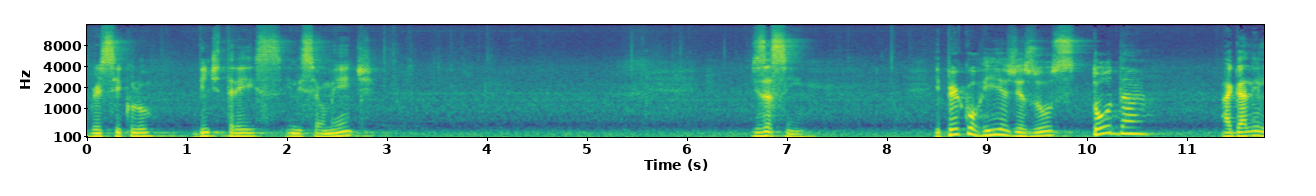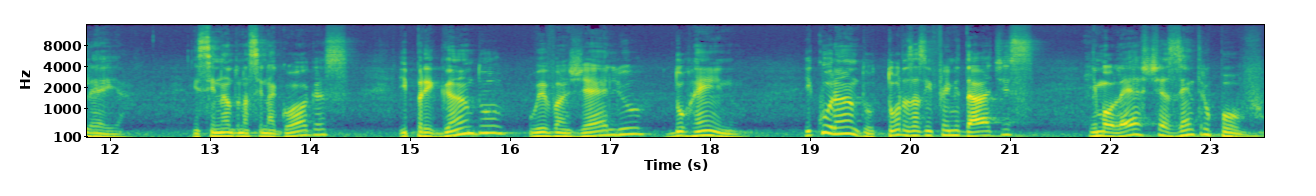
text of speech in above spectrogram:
versículo 23, inicialmente. Diz assim: E percorria Jesus toda a Galiléia, ensinando nas sinagogas e pregando o evangelho do reino e curando todas as enfermidades e moléstias entre o povo.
